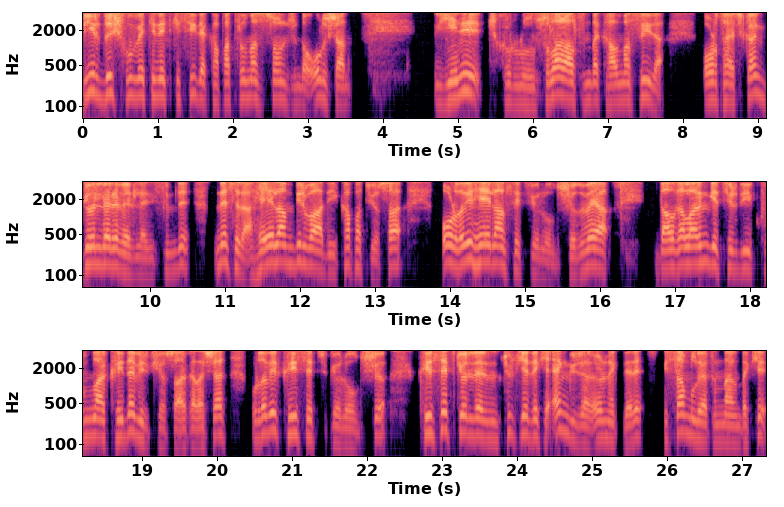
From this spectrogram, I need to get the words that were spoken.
bir dış kuvvetin etkisiyle kapatılması sonucunda oluşan yeni çukurluğun sular altında kalmasıyla ortaya çıkan göllere verilen isimdi. Mesela heyelan bir vadiyi kapatıyorsa orada bir heyelan set gölü oluşuyordu veya dalgaların getirdiği kumlar kıyıda birikiyorsa arkadaşlar burada bir kıyı set gölü oluşuyor. Kıyı set göllerinin Türkiye'deki en güzel örnekleri İstanbul yakınlarındaki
